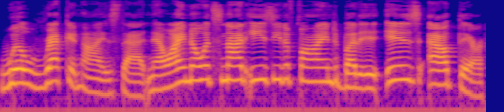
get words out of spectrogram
will recognize that. Now, I know it's not easy to find, but it is out there.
